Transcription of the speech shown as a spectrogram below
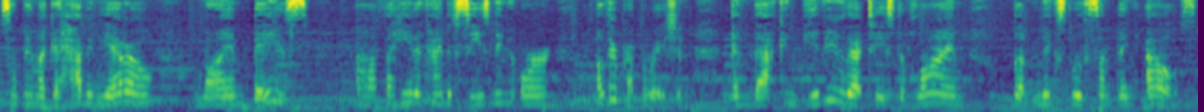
something like a habanero lime base uh, fajita kind of seasoning or other preparation, and that can give you that taste of lime, but mixed with something else.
